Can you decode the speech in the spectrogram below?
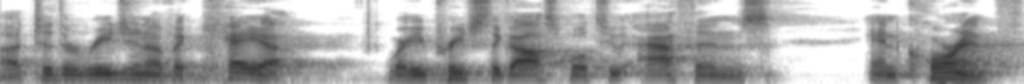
uh, to the region of Achaia, where he preached the gospel to Athens and Corinth.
